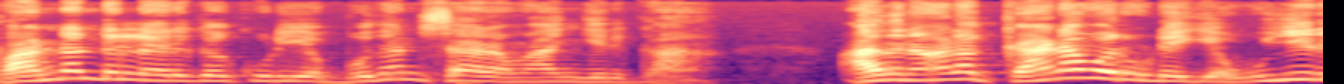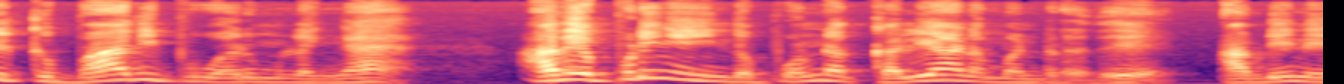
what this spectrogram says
பன்னெண்டில் இருக்கக்கூடிய புதன் சாரம் வாங்கியிருக்கான். அதனால் கணவருடைய உயிருக்கு பாதிப்பு வரும் இல்லைங்க அது எப்படிங்க இந்த பொண்ணை கல்யாணம் பண்ணுறது அப்படின்னு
